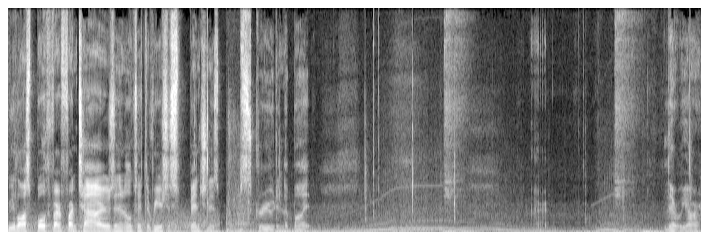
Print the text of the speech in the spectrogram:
We lost both of our front tires, and it looks like the rear suspension is screwed in the butt. Alright. There we are.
